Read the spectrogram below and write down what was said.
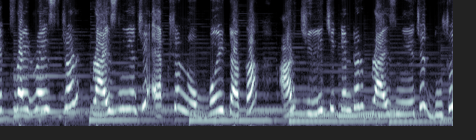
এগ ফ্রাইড রাইসটার প্রাইস নিয়েছে একশো নব্বই টাকা আর চিলি চিকেনটার প্রাইস নিয়েছে দুশো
